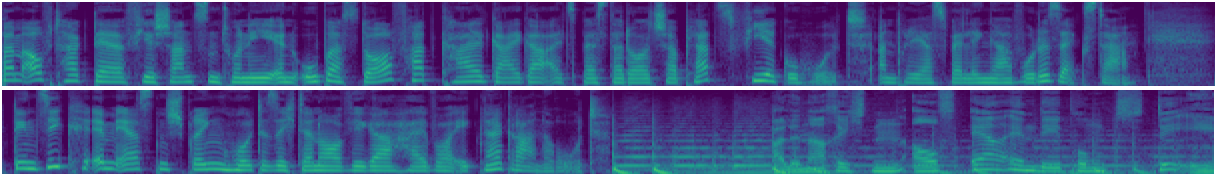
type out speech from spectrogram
Beim Auftakt der Vierschanzentournee in Oberstdorf hat Karl Geiger als bester deutscher Platz vier geholt. Andreas Wellinger wurde Sechster. Den Sieg im ersten Springen holte sich der Norweger Halvor Ignar Granerud. Alle Nachrichten auf rnd.de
